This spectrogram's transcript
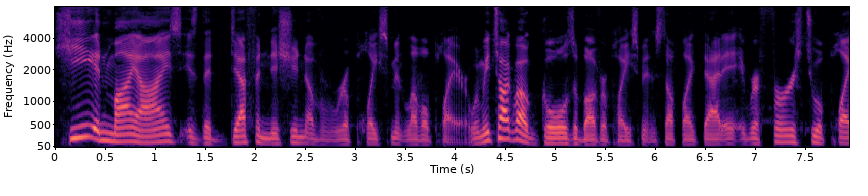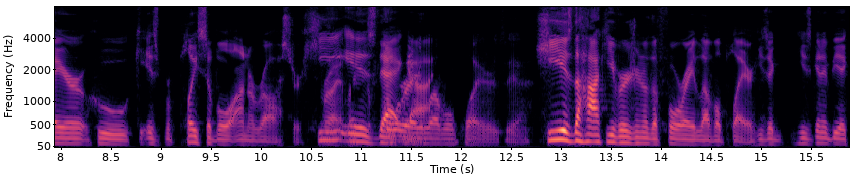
He, in my eyes, is the definition of a replacement level player. When we talk about goals above replacement and stuff like that, it, it refers to a player who is replaceable on a roster. He right, like is that guy. Level players, yeah. He is the hockey version of the 4A level player. He's a he's going to be a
